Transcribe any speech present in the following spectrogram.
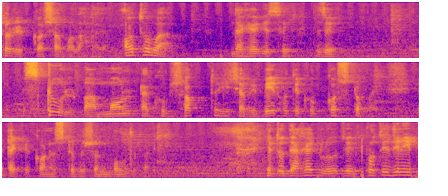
শরীর কষা বলা হয়? অথবা দেখা গেছে যে স্টুল বা মলটা খুব শক্ত হিসাবে বের হতে খুব কষ্ট হয়, এটাকে কনস্টিপেশন বলতে পারি। কিন্তু দেখা গেলো যে প্রতিদিনই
